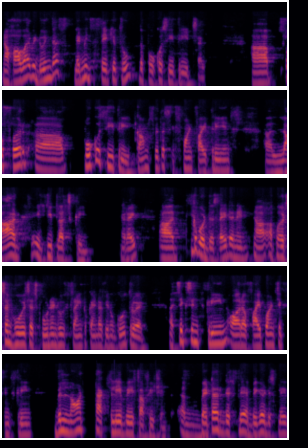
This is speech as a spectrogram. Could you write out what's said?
Now, how are we doing this? Let me just take you through the Poco C3 itself. Uh, so for uh, Poco C3 comes with a 6.53 inch uh, large HD plus screen, right? Think about this, right? And a person who is a student who's trying to kind of you know go through it, a six inch screen or a 5.6 inch screen will not actually be sufficient. A better display, a bigger display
